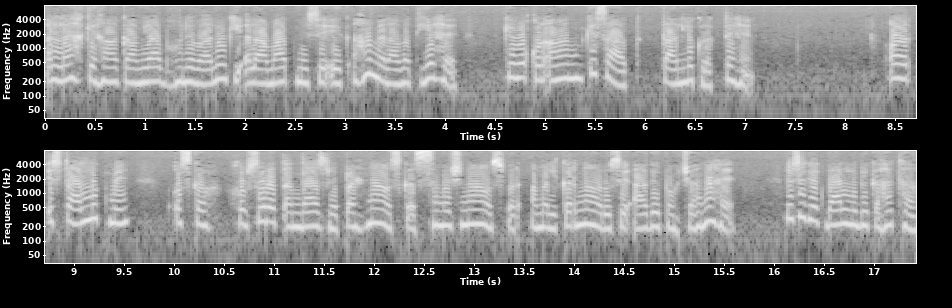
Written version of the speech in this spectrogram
اللہ کے ہاں کامیاب ہونے والوں کی علامات میں سے ایک اہم علامت یہ ہے کہ وہ قرآن کے ساتھ تعلق رکھتے ہیں۔ اور اس تعلق میں اس کا خوبصورت انداز میں پڑھنا، اس کا سمجھنا، اس پر عمل کرنا اور اسے آگے پہنچانا ہے۔ جیسے کہ اقبال نے بھی کہا تھا،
